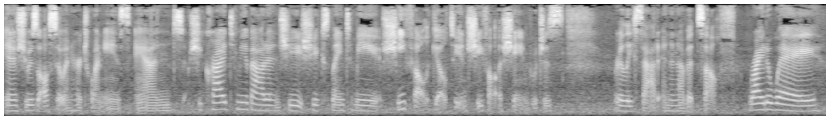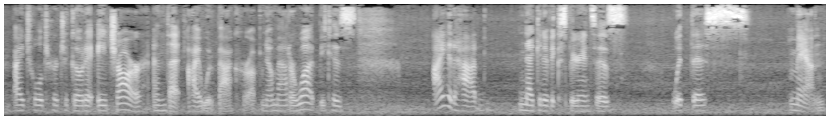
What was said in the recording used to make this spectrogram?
you know, she was also in her 20s and she cried to me about it and she, she explained to me she felt guilty and she felt ashamed, which is really sad in and of itself. Right away, I told her to go to HR and that I would back her up no matter what because I had had negative experiences with this man.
